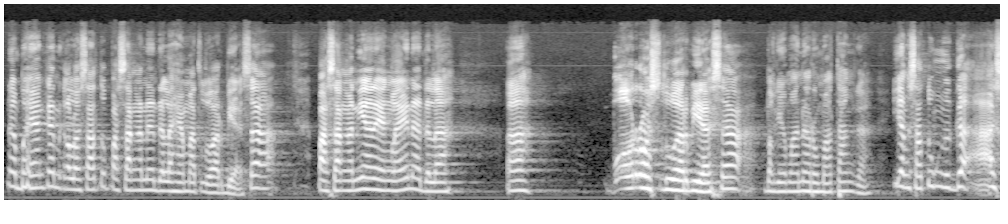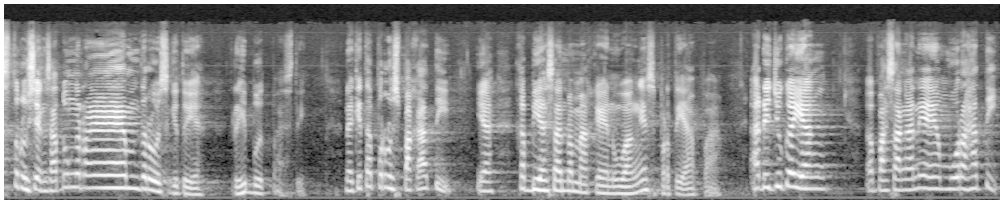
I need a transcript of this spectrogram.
Nah bayangkan kalau satu pasangannya adalah hemat luar biasa, pasangannya yang lain adalah uh, boros luar biasa, bagaimana rumah tangga. Yang satu ngegas terus, yang satu ngerem terus gitu ya, ribut pasti. Nah kita perlu sepakati ya kebiasaan pemakaian uangnya seperti apa. Ada juga yang uh, pasangannya yang murah hati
